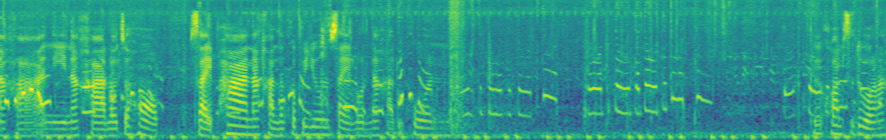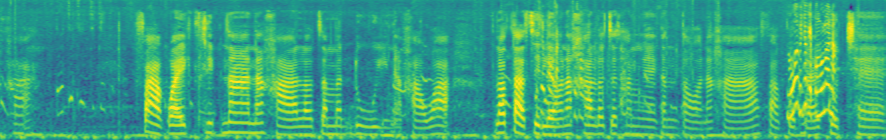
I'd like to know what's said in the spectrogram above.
นะคะ อันนี้นะคะ เราจะหอบใส่ผ้านะคะ แล้วก็ไปโยนใส่รถนะคะทุกคนเพื่อความสะดวกนะคะ ฝากไว้คลิปหน้านะคะ เราจะมาดูอีกนะคะว่า เราตัดเสร็จแล้วนะคะ เราจะทำไงกันต่อนะคะ ฝากกดไลค์กดแชร์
